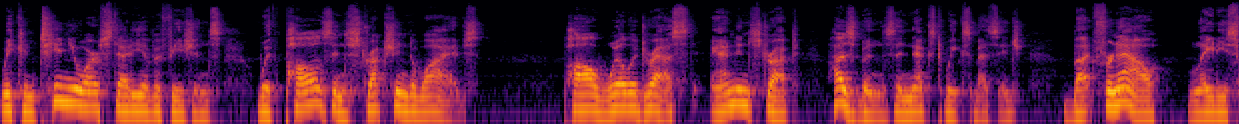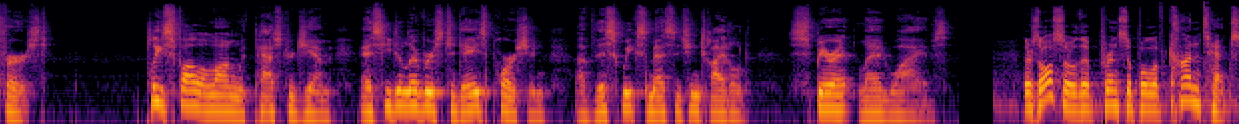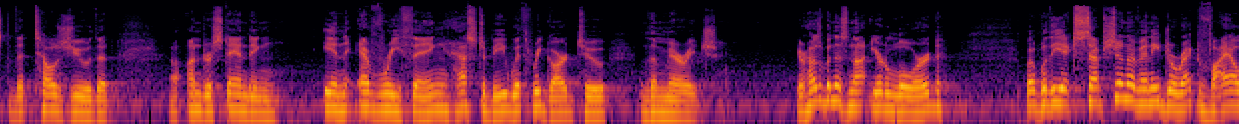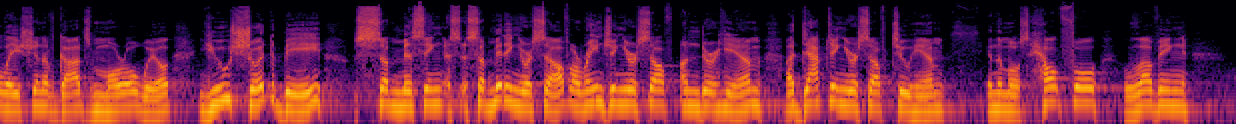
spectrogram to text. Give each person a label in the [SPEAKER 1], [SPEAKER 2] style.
[SPEAKER 1] we continue our study of Ephesians with Paul's instruction to wives. Paul will address and instruct husbands in next week's message, but for now, ladies first. Please follow along with Pastor Jim as he delivers today's portion of this week's message entitled Spirit Led Wives.
[SPEAKER 2] There's also the principle of context that tells you that uh, understanding in everything has to be with regard to the marriage. Your husband is not your Lord, but with the exception of any direct violation of God's moral will, you should be submitting, submitting yourself, arranging yourself under Him, adapting yourself to Him in the most helpful, loving,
